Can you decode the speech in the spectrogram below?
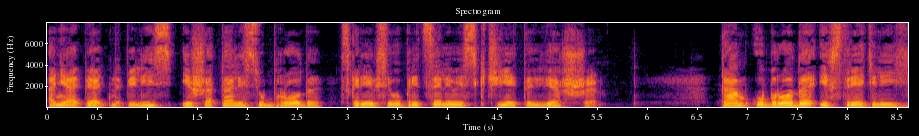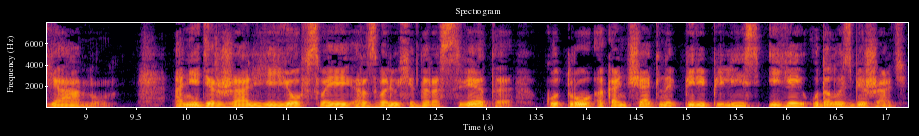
они опять напились и шатались у брода, скорее всего, прицеливаясь к чьей-то верше. Там у брода и встретили Яну. Они держали ее в своей развалюхе до рассвета, к утру окончательно перепились, и ей удалось бежать.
